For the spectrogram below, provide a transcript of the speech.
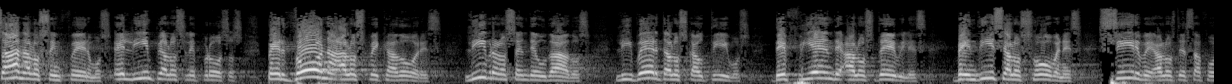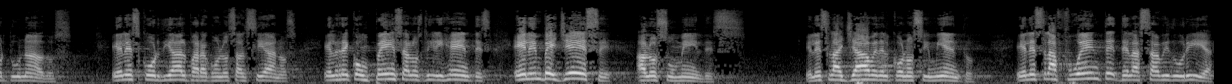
sana a los enfermos, Él limpia a los leprosos, perdona a los pecadores, libra a los endeudados, liberta a los cautivos, defiende a los débiles, bendice a los jóvenes, sirve a los desafortunados. Él es cordial para con los ancianos, Él recompensa a los dirigentes, Él embellece a los humildes. Él es la llave del conocimiento. Él es la fuente de la sabiduría,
